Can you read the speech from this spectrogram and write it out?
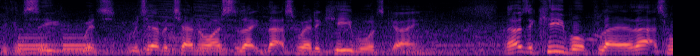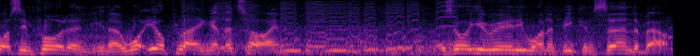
you can see which whichever channel I select, that's where the keyboard's going. Now as a keyboard player, that's what's important. You know, what you're playing at the time is all you really want to be concerned about.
